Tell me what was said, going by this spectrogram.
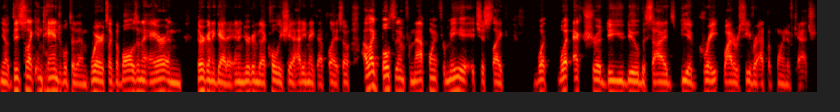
You know, this is like intangible to them, where it's like the ball's in the air and they're gonna get it, and you're gonna be like, "Holy shit, how do you make that play?" So I like both of them from that point. For me, it's just like, what what extra do you do besides be a great wide receiver at the point of catch?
